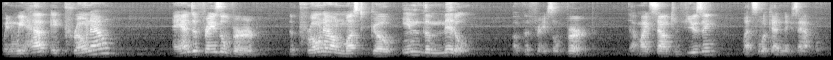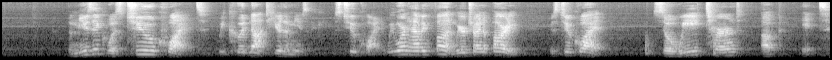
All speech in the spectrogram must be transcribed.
when we have a pronoun and a phrasal verb, the pronoun must go in the middle of the phrasal verb. That might sound confusing. Let's look at an example. The music was too quiet. We could not hear the music was too quiet. We weren't having fun. We were trying to party. It was too quiet. So we turned up it.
